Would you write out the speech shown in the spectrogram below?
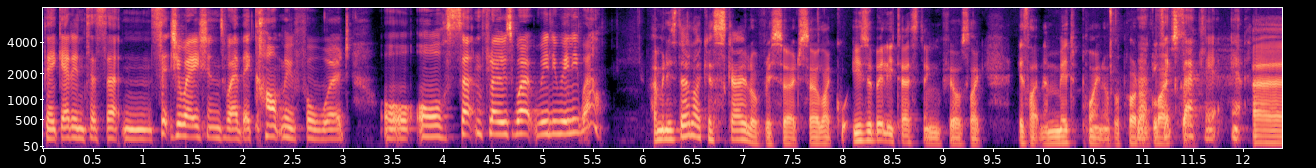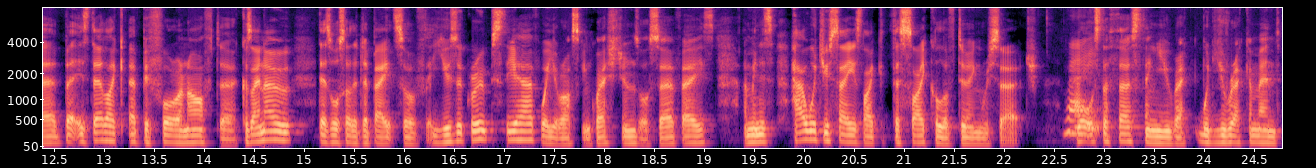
they get into certain situations where they can't move forward or, or certain flows work really, really well. I mean, is there like a scale of research? So, like usability testing feels like it's like the midpoint of a product lifestyle. Exactly. It, yeah. Uh, but is there like a before and after? Because I know there's also the debates of user groups that you have where you're asking questions or surveys. I mean, is how would you say is like the cycle of doing research? Right. What was the first thing you rec- would you recommend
